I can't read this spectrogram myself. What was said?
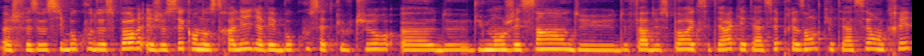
Euh, je faisais aussi beaucoup de sport et je sais qu'en Australie, il y avait beaucoup cette culture de, du manger sain, du, de faire du sport, etc., qui était assez présente, qui était assez ancrée.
